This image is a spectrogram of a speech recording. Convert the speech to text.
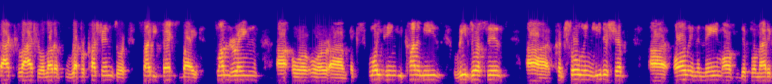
backlash or a lot of repercussions or side effects by plundering uh, or, or uh, exploiting economies, resources, uh, controlling leadership, uh, all in the name of diplomatic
